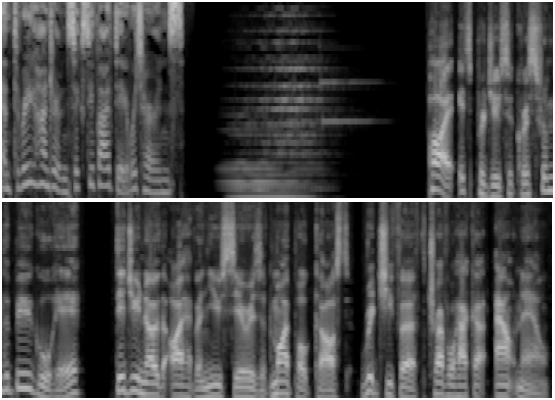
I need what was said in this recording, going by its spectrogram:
and 365-day returns. Hi, it's producer Chris from The Bugle here. Did you know that I have a new series of my podcast, Richie Firth Travel Hacker, out now?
